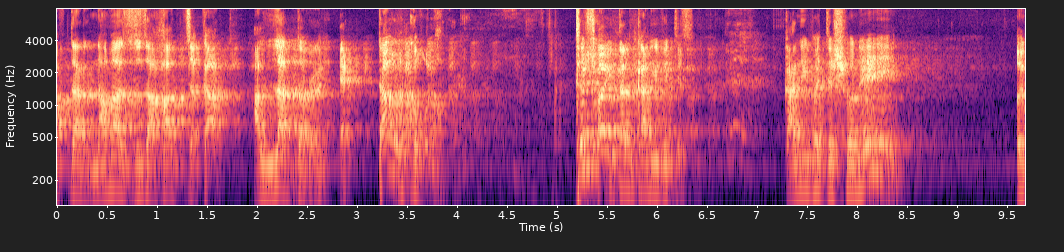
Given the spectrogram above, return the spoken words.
আপনার নামাজ, রোজা হাত জাকাত আল্লাহর দরবারে একটাও কবল হবে না। শয়তান কানি পেতেছে কানি পেতে শোনে, ওই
